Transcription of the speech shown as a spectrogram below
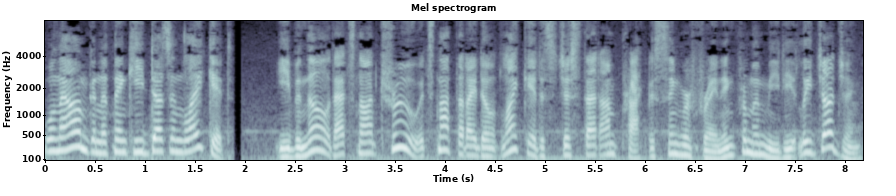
well, now I'm gonna think he doesn't like it. Even though that's not true. It's not that I don't like it, it's just that I'm practicing refraining from immediately judging.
